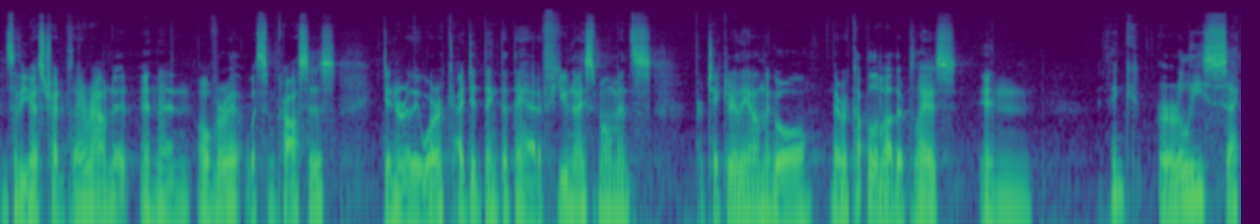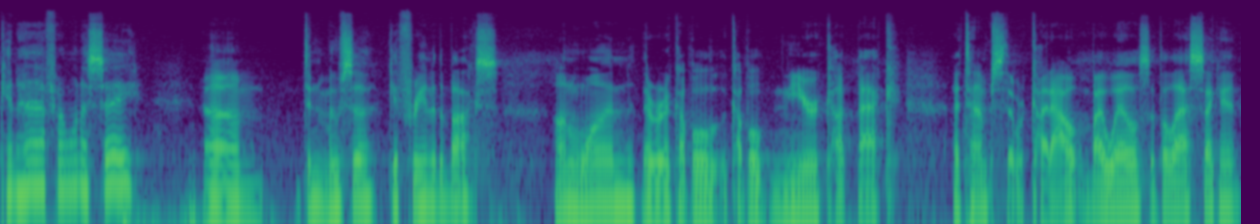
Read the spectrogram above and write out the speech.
and so the U.S. tried to play around it and then over it with some crosses didn't really work. I did think that they had a few nice moments, particularly on the goal. There were a couple of other plays in, I think, early second half, I want to say. Um, didn't Musah get free into the box on one? There were a couple, a couple near cutback attempts that were cut out by Wales at the last second.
